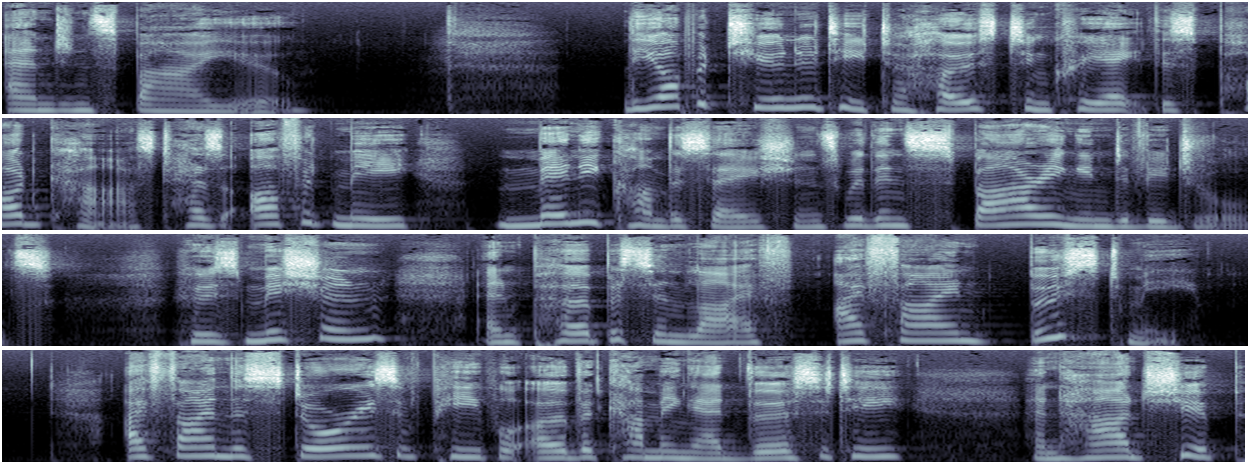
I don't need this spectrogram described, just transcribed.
and inspire you. The opportunity to host and create this podcast has offered me many conversations with inspiring individuals whose mission and purpose in life I find boost me. I find the stories of people overcoming adversity and hardship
